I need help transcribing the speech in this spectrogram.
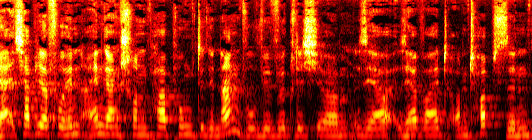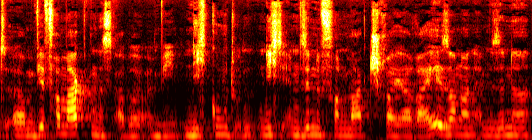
ja, ich habe ja vorhin eingangs schon ein paar Punkte genannt, wo wir wirklich ähm, sehr, sehr weit on top sind. Ähm, wir vermarkten es aber irgendwie nicht gut und nicht im Sinne von Marktschreierei, sondern im Sinne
